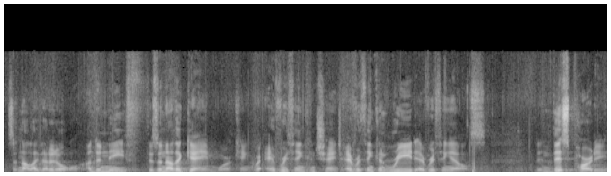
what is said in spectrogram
It's not like that at all. Underneath, there's another game working where everything can change. Everything can read everything else. In this party,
